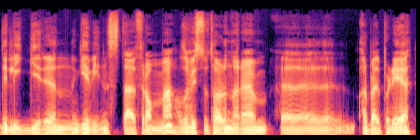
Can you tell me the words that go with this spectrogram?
det ligger en gevinst der framme. Altså hvis du tar den derre eh, Arbeiderpartiet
